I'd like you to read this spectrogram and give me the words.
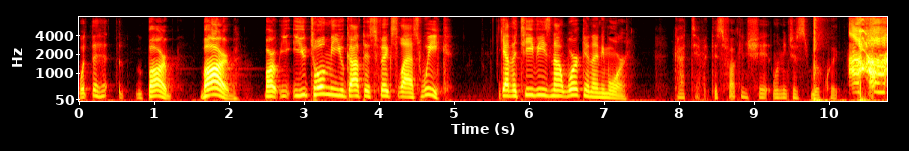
What the Barb? Barb! Barb, you told me you got this fixed last week. Yeah, the TV's not working anymore. God damn it, this fucking shit. Let me just real quick. Ah!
